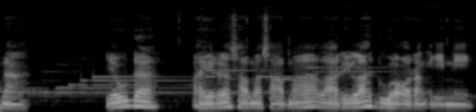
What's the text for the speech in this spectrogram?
Nah, ya udah, akhirnya sama-sama larilah dua orang ini.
